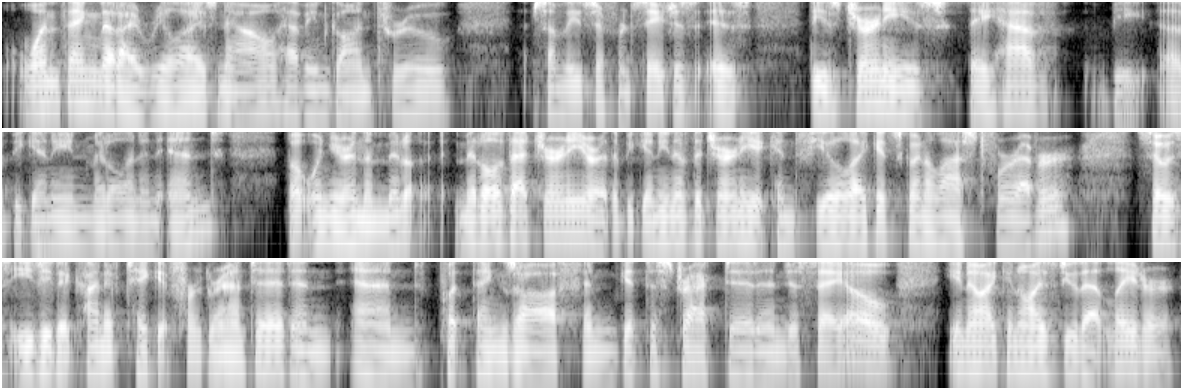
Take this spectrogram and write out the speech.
one thing that I realize now, having gone through some of these different stages is these journeys, they have be, a beginning, middle, and an end. But when you're in the middle, middle of that journey or at the beginning of the journey, it can feel like it's going to last forever. So it's easy to kind of take it for granted and, and put things off and get distracted and just say, Oh, you know, I can always do that later.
